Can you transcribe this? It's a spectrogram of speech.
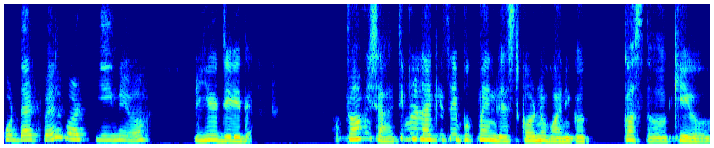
put that well but यही नै हो। यु डिड प्रमिसा तिम्रो लागि चाहिँ बुकमा इन्भेस्ट गर्नु भनेको कस्तो हो? के हो?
